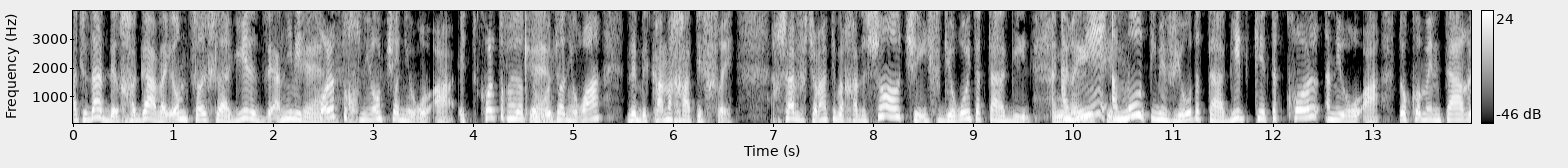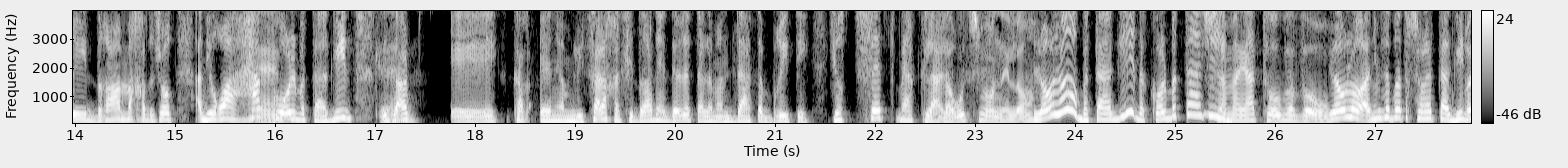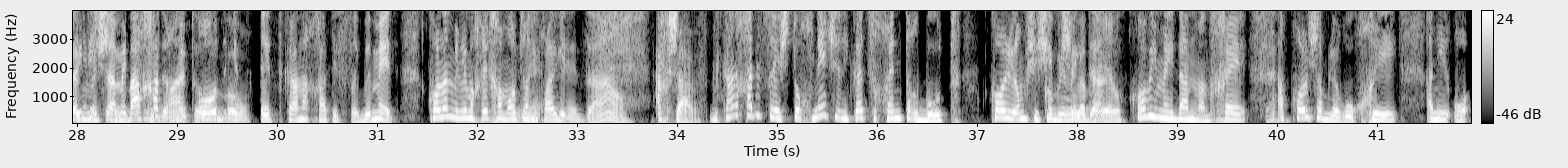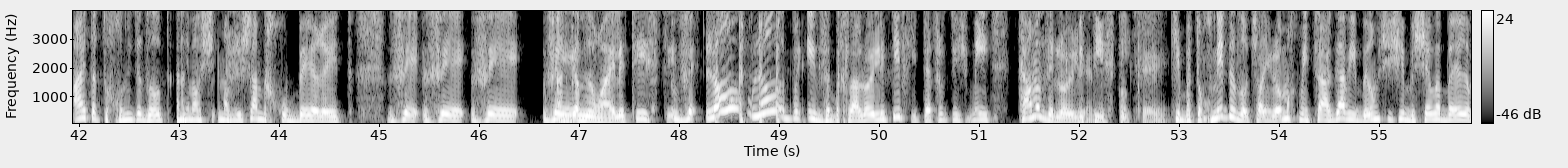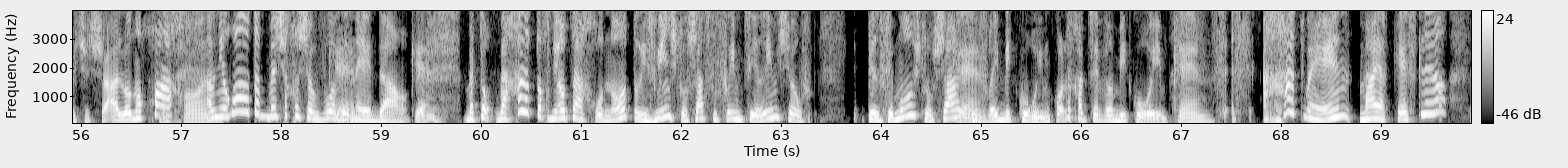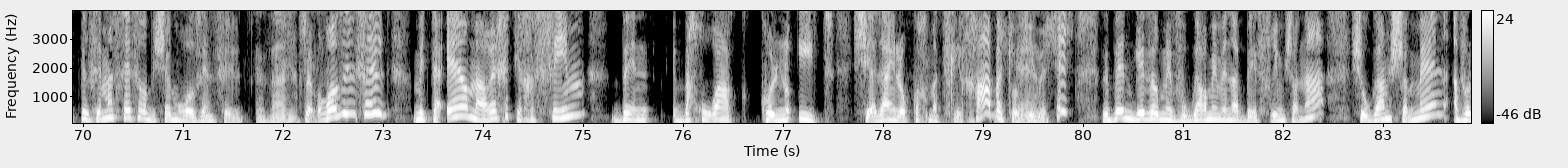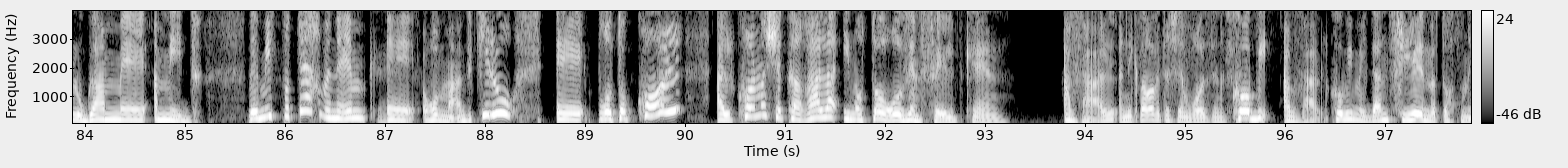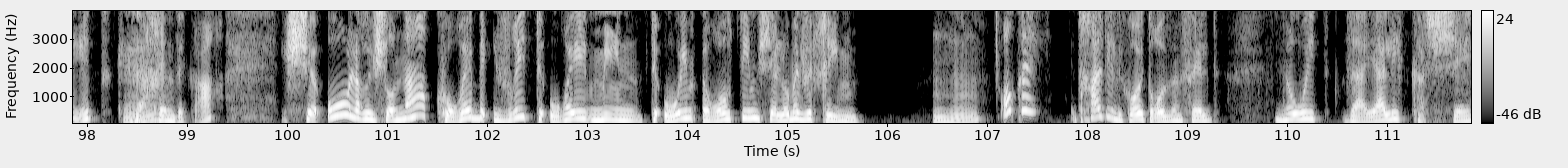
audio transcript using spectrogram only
את יודעת, דרך אגב, היום צריך להגיד את זה, אני כן. מכל התוכניות שאני רואה, את כל התוכניות כן. הטובות שאני רואה, זה בכאן 11. עכשיו, שמעתי בחדשות שיסגרו את התאגיד. אני ראיתי. אני אמות אם יסגרו את התאגיד, כי את הכל אני רואה. דוקומנטרי, דרמה, חדשות, אני רואה כן. הכל בתאגיד. כן. קר- אני ממליצה לך על סדרה נהדרת על המנדט הבריטי, יוצאת מהכלל. בערוץ שמונה, לא? לא, לא, בתאגיד, הכל בתאגיד. שם היה תוהו ובוהו. לא, לא, אני מדברת עכשיו על התאגיד, ואני משבחת מאוד. את, את כאן 11, באמת. כל המילים הכי חמות שאני יכולה להגיד. נהדר. עכשיו, בכאן 11 יש תוכנית שנקראת סוכן תרבות. כל יום שישי בשבע. בערב, קובי מידן מנחה, כן. הכל שם לרוחי, אני רואה את התוכנית הזאת, אני מרגיש- מרגישה מחוברת, ו... ו, ו ו- את גם נורא אליטיסטית. ולא, לא, אם זה בכלל לא אליטיסטי, תכף תשמעי כמה זה לא אליטיסטי. אוקיי. כי בתוכנית הזאת, שאני לא מחמיצה, אגב, היא ביום שישי בשבע בערב, ששעה לא נוחה, נכון. אבל אני רואה אותה במשך השבוע כן, ונהדר. כן. בתו- באחת התוכניות האחרונות הוא הזמין שלושה סופרים צעירים שפרסמו שלושה כן. ספרי ביקורים, כל אחד ספר ביקורים. כן. ס- ס- אחת מהן, מאיה קסלר, פרסמה ספר בשם רוזנפלד. הבנתי. עכשיו, רוזנפלד מתאר מערכת יחסים בין בחורה קולנועית שהיא עדיין לא כל כך מצליחה, בת 36, ובין גבר מבוגר ממנה ב-20 שנה, שהוא גם שמן, אבל הוא גם uh, עמיד. ומתפתח ביניהם כן. אה, רומן. זה כאילו אה, פרוטוקול על כל מה שקרה לה עם אותו רוזנפלד. כן. אבל אני כבר אוהבת את השם רוזנפלד. קובי, אבל קובי מידן ציין בתוכנית, כן. ואכן זה כך, שהוא לראשונה קורא בעברית תיאורי מין, תיאורים אירוטיים שלא מביכים. אוקיי, התחלתי לקרוא את רוזנפלד. נורית, זה היה לי קשה.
